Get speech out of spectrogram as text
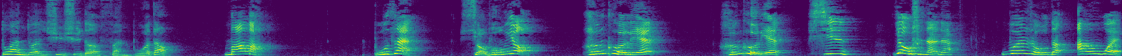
断断续续的反驳道：“妈妈不在，小朋友很可怜，很可怜。”心钥匙奶奶温柔的安慰：“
